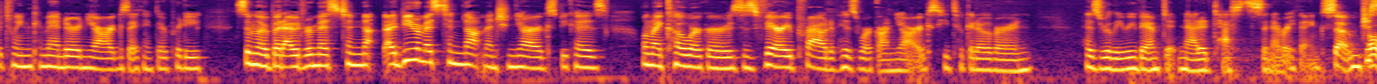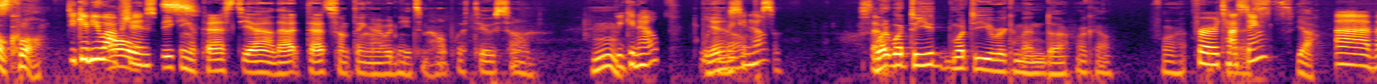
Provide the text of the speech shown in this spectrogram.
between Commander and Yargs, I think they're pretty similar. But I would remiss to not. I'd be remiss to not mention Yargs because one of my coworkers is very proud of his work on Yargs. He took it over and has really revamped it and added tests and everything. So oh just cool. to give you options. Oh, options, speaking of tests, yeah, that that's something I would need some help with too. So we can help. yeah, we can help. awesome. So, What what do you what do you recommend, uh, Raquel, for For testing? tests? Yeah. Uh,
